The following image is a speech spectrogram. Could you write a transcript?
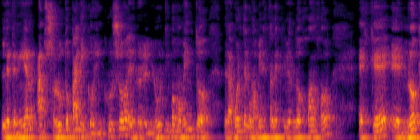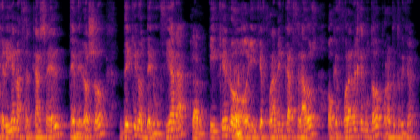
le tenían absoluto pánico. Incluso en el último momento de la muerte, como bien está describiendo Juanjo, es que eh, no querían acercarse a él temeroso de que los denunciara y, que lo, y que fueran encarcelados o que fueran ejecutados por alta traición.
